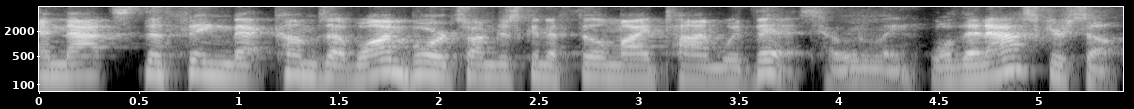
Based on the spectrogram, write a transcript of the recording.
and that's the thing that comes up. Well, I'm bored so I'm just going to fill my time with this. Totally. Well, then ask yourself,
